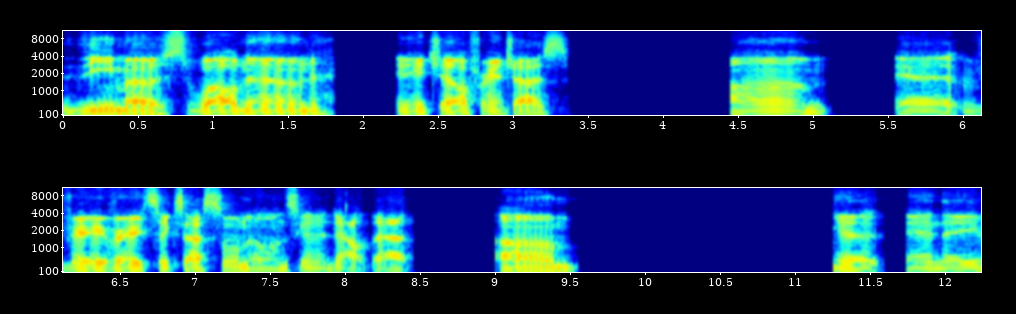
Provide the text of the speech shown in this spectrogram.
the most well-known NHL franchise. Um, uh, very very successful. No one's gonna doubt that. Um, yeah, and they,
